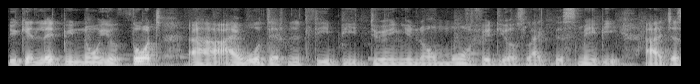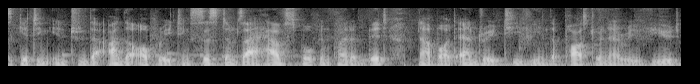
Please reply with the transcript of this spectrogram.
You can let me know your thought. Uh, I will definitely be doing, you know, more videos like this, maybe uh, just getting into the other operating systems. I have spoken quite a bit about Android TV in the past when I reviewed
